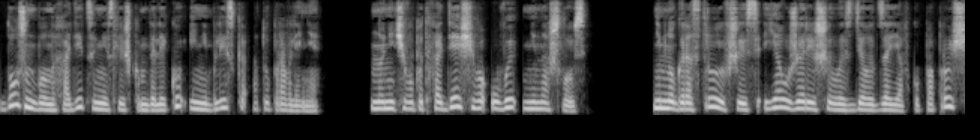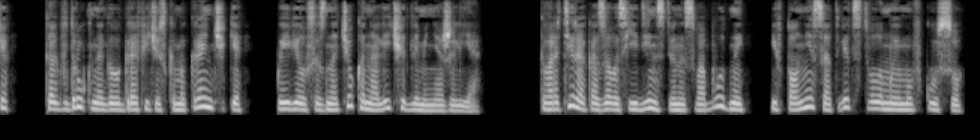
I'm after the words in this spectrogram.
должен был находиться не слишком далеко и не близко от управления. Но ничего подходящего, увы, не нашлось. Немного расстроившись, я уже решила сделать заявку попроще, как вдруг на голографическом экранчике появился значок о наличии для меня жилья. Квартира оказалась единственной свободной и вполне соответствовала моему вкусу.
